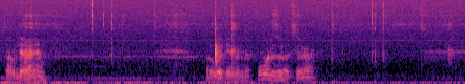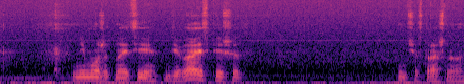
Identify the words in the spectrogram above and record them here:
Вставляем. Вводим имя пользователя. Не может найти девайс, пишет. Ничего страшного.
